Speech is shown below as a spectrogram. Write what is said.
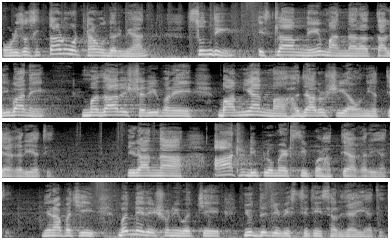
ઓગણીસો સત્તાણું અઠ્ઠાણું દરમિયાન સુન્ની ઇસ્લામને માનનારા તાલિબાને મઝાર શરીફ અને બામિયાનમાં હજારો શિયાઓની હત્યા કરી હતી. ઈરાનના આઠ ડિપ્લોમેટ્સની પણ હત્યા કરી હતી, જેના પછી બંને દેશોની વચ્ચે યુદ્ધ જેવી સ્થિતિ સર્જાઈ હતી.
